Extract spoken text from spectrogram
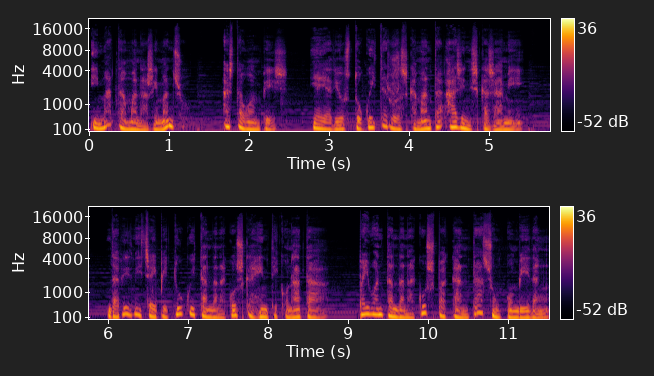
imata mana rimanchu. Ashtawanpish, yaya Dios tukuyta rurashkamanta alli nishkallami. Davidmi chaypi tukuy tandanakushka gentikunata, paywan tandanakushpa kantasun kumbidan.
